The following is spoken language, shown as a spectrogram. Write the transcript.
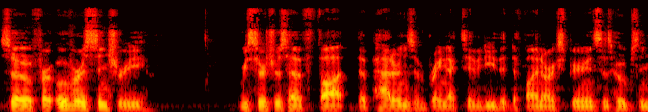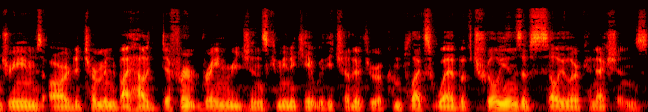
So for over a century, Researchers have thought the patterns of brain activity that define our experiences, hopes, and dreams are determined by how different brain regions communicate with each other through a complex web of trillions of cellular connections.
